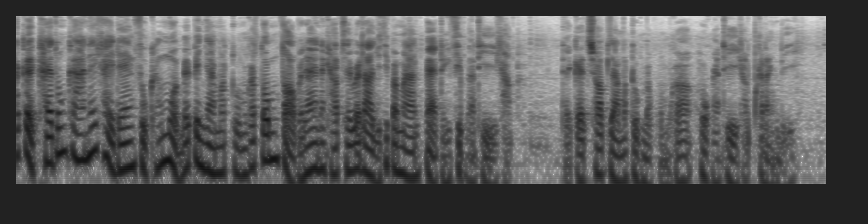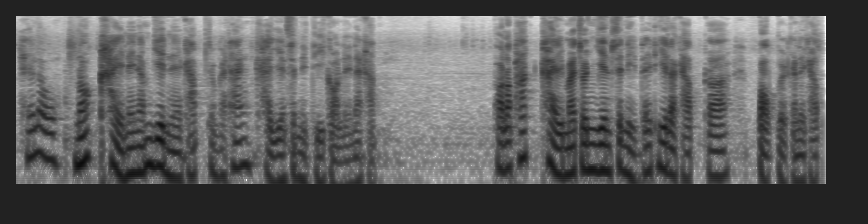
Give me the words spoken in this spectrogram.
ถ้าเกิดใครต้องการให้ไข่แดงสุกทั้งหมดไม่เป็นยามะตูมก็ต้มต่อไปได้นะครับ ใช้เวลาอยู่ที่ประมาณ 8-10 นาทีครับ แต่เกิดชอบยามะตูมแบบผมก็ 6 นาทีครับกำลังดี ให้เราน็อกไข่ในน้ำเย็นเนี่ยครับจนกระทั่งไข่เย็นสนิทดีก่อนเลยนะครับ พอเราพักไข่มาจนเย็นสนิทได้ที่แล้วครับ ก็ปอกเปลือกกันเลยครับ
